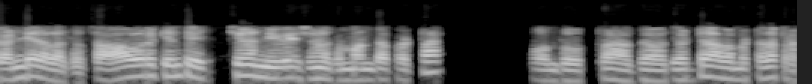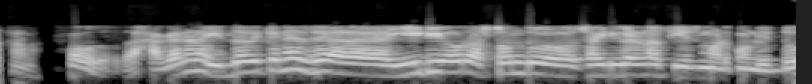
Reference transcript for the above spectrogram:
ಖಂಡಿತ ಅಲ್ಲ ಸರ್. ಸಾವಿರಕ್ಕಿಂತ ಹೆಚ್ಚಿನ ನಿವೇಶನ ಸಂಬಂಧಪಟ್ಟ ಒಂದು ದೊಡ್ಡ ಮಟ್ಟದ ಪ್ರಕರಣ. ಹೌದು. ಹಗರಣ ಇದ್ದದಕ್ಕೇನೆ ಇಡಿ ಅವರು ಅಷ್ಟೊಂದು ಸೈಟ್ಗಳನ್ನ ಸೀಸ್ ಮಾಡ್ಕೊಂಡಿದ್ದು.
